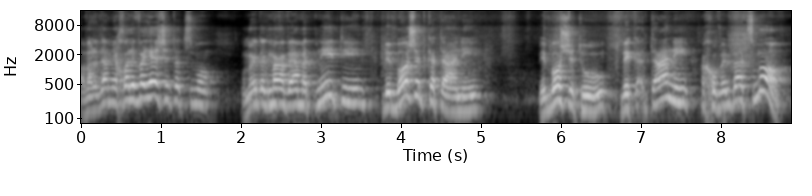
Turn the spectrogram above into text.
אבל אדם יכול לבייש את עצמו. אומרת הגמרא והמתניתין בבושת קטני, בבושת הוא, וקטני החובל בעצמו.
